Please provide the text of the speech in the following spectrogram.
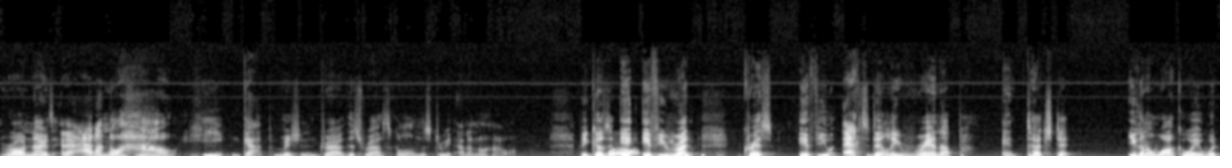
raw knives, and I don't know how he got permission to drive this rascal on the street. I don't know how. Because well, if you run, Chris, if you accidentally ran up and touched it, you're gonna walk away with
